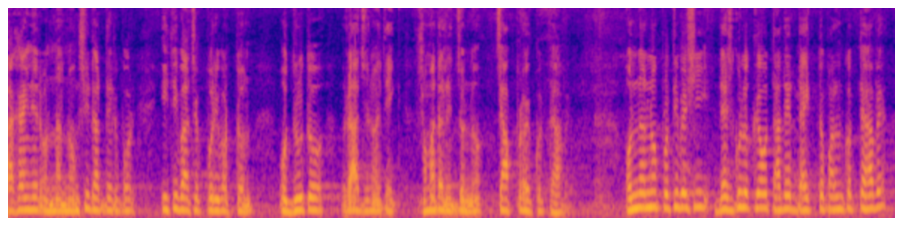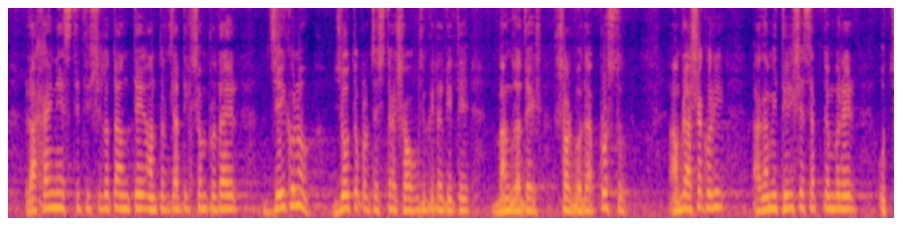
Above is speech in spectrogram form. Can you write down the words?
রাখাইনের অন্যান্য অংশীদারদের উপর ইতিবাচক পরিবর্তন ও দ্রুত রাজনৈতিক সমাধানের জন্য চাপ প্রয়োগ করতে হবে। অন্যান্য প্রতিবেশী দেশগুলোকেও তাদের দায়িত্ব পালন করতে হবে। রাখাইনে স্থিতিশীলতা আনতে আন্তর্জাতিক সম্প্রদায়ের যে কোনো যৌথ প্রচেষ্টায় সহযোগিতা দিতে বাংলাদেশ সর্বদা প্রস্তুত। আমরা আশা করি আগামী তিরিশে সেপ্টেম্বরের উচ্চ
